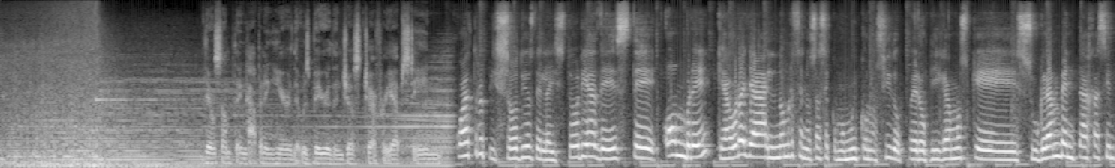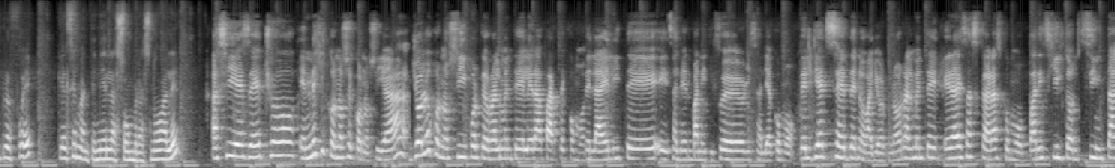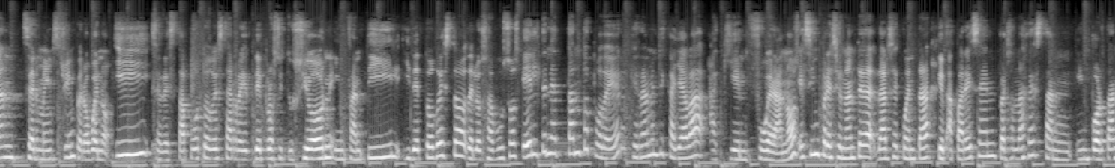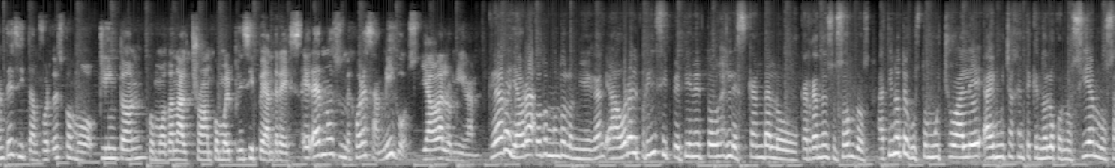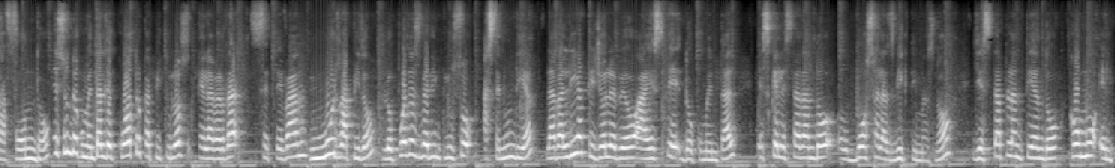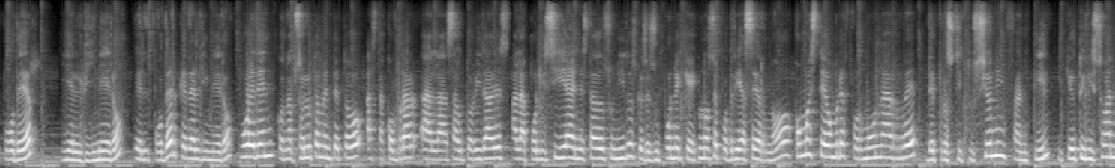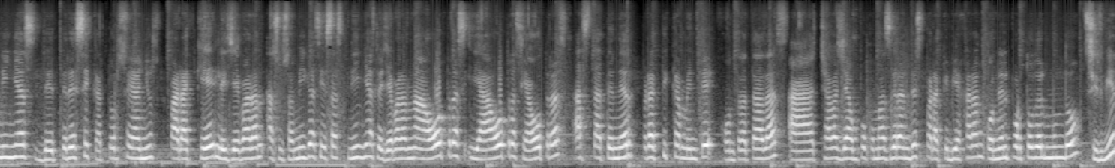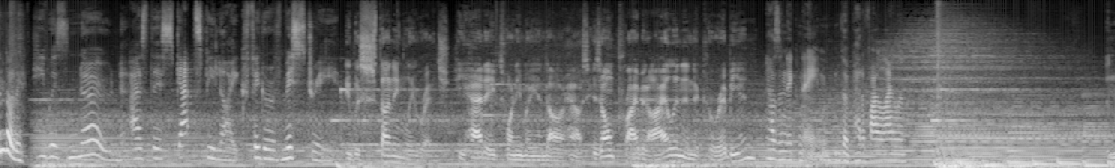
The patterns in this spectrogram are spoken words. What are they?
There was something happening here that was bigger than just Jeffrey Epstein. Cuatro episodios de la historia de este hombre, que ahora ya el nombre se nos hace como muy conocido, pero digamos que su gran ventaja siempre fue que él se mantenía en las sombras, ¿no, Ale? Así es, de hecho, en México no se conocía. Yo lo conocí porque realmente él era parte como de la élite, eh, salía en Vanity Fair y salía como del jet set de Nueva York, ¿no? Realmente era esas caras como Paris Hilton sin tan ser mainstream, pero bueno, y se destapó toda esta red de prostitución infantil y de todo esto de los abusos. Él tenía tanto poder que realmente callaba a quien fuera, ¿no? Es impresionante darse cuenta que aparecen personajes tan importantes y tan fuertes como Clinton, como Donald Trump, como el príncipe Andrés. Era uno de sus mejores amigos y ahora lo niegan. Claro, y ahora todo el mundo lo niegan. Ahora el príncipe tiene todo el escándalo cargando en sus hombros. ¿A ti no te gustó mucho, Ale? Hay mucha gente que no lo conocíamos a fondo. Es un documental de cuatro capítulos que la verdad se te van muy rápido. Lo puedes ver incluso hasta en un día. La valía que yo le veo a este documental es que le está dando voz a las víctimas, ¿no? Y está planteando cómo el poder y el dinero, el poder que da el dinero, pueden con absolutamente todo hasta comprar a las autoridades, a la policía en Estados Unidos, que se supone que no se podría hacer, ¿no? Cómo este hombre formó una red de prostitución infantil y que utilizó a niñas de 13, 14 años para que le llevaran a sus amigas y esas niñas le llevaran a otras y a otras y a otras hasta tener prácticamente contratadas a chavas ya un poco más grandes para que viajaran con él por todo el mundo sirviéndole. He was known as this Gatsby like figure of mystery. He was stunningly rich. He had a $20 million house, his own private island in the Caribbean. He has a nickname, the Pedophile Island.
